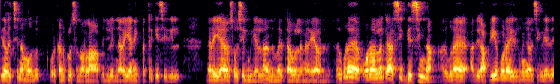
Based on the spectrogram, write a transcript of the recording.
இதை வச்சு நம்ம வந்து ஒரு கன்க்ளூஷன் வரலாம் அப்படின்னு சொல்லி நிறையா இன்றைக்கி பத்திரிகை செய்திகள் நிறைய சோஷியல் மீடியாலாம் இந்த மாதிரி தகவல்லாம் நிறையா வருது. அது கூட ஓரளவுக்கு அசி கெஸ்ஸிங் தான். அது கூட அது அப்படியே கூட இருக்கணுங்க அவசியம் கிடையாது.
